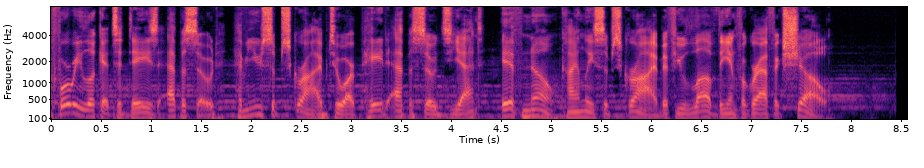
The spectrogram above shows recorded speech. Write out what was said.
Before we look at today's episode, have you subscribed to our paid episodes yet? If no, kindly subscribe if you love the infographics show.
